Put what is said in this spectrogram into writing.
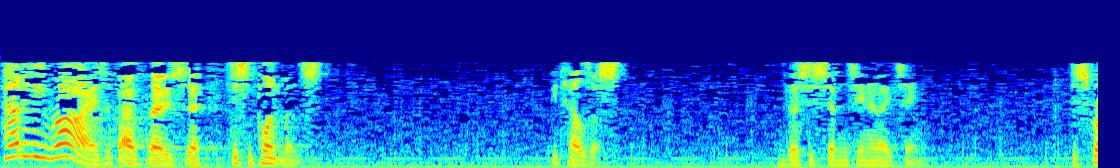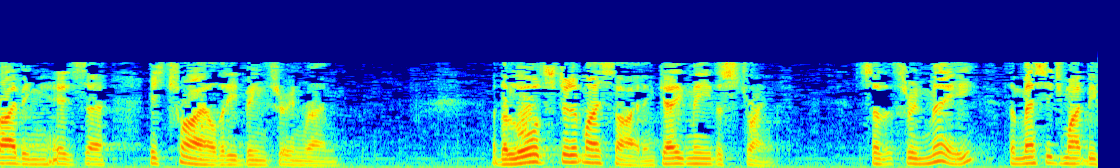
How did he rise above those uh, disappointments? He tells us verses 17 and 18, describing his, uh, his trial that he'd been through in Rome. But the Lord stood at my side and gave me the strength, so that through me the message might be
